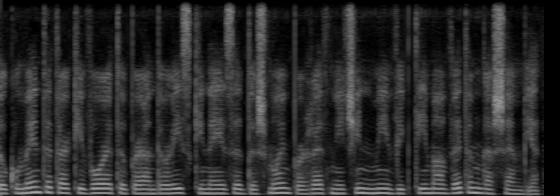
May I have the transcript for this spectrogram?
Dokumentet arkivore të Perandorisë Kineze dëshmojnë për rreth njëqind mijë viktima vetëm nga shembjet,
